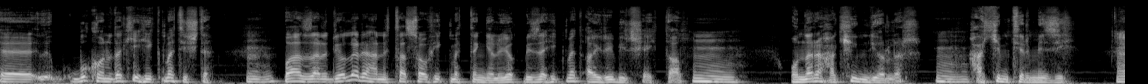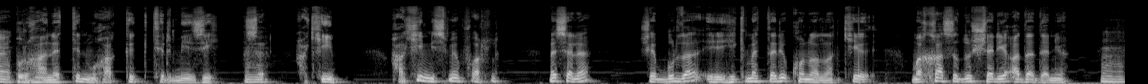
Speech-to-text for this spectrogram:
e, bu konudaki hikmet işte. Hı hı. Bazıları diyorlar ya hani tasavvuf hikmetten geliyor. Yok bize hikmet ayrı bir şey dal. Hı. Onlara hakim diyorlar. Hı hı. Hakim Tirmizi. Evet. Burhanettin Muhakkik Tirmizi. Mesela hakim. Hakim ismi farklı. Mesela şey burada e, hikmetleri konu alan ki makasıdu şeriada deniyor. Hı hı.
